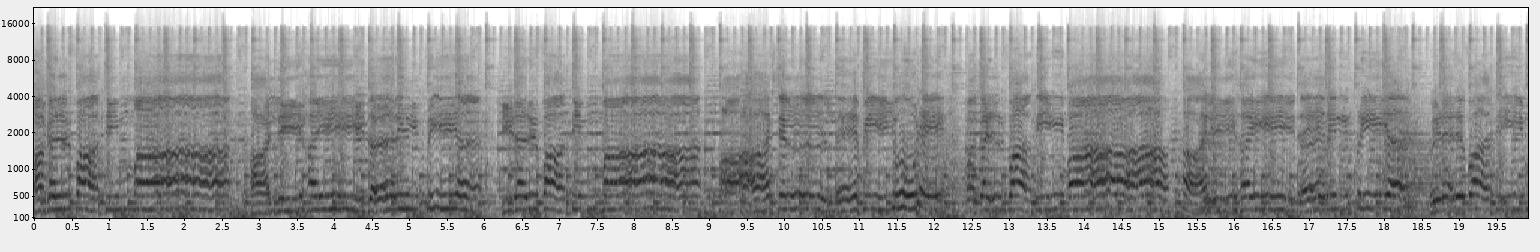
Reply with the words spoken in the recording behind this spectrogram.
മകൾ പാത്തിമ്മ അലി ഹൈദറിൽ പ്രിയ ഇടർ പാത്തിമ്മ ആചൽ നബിയുടെ മകൾ പാത്തിമ അലി ഹൈദറിൽ പ്രിയ ഇടർ ഫാത്തിമ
